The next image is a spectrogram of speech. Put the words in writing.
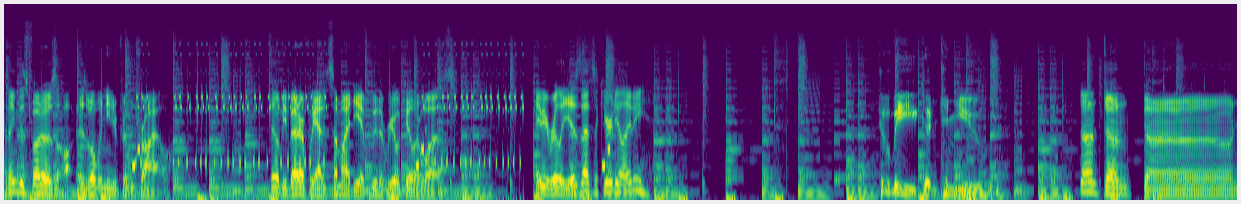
I think this photo is, is what we needed for the trial. It would be better if we had some idea of who the real killer was. Maybe it really is that security lady? To be continued. Dun dun dun.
